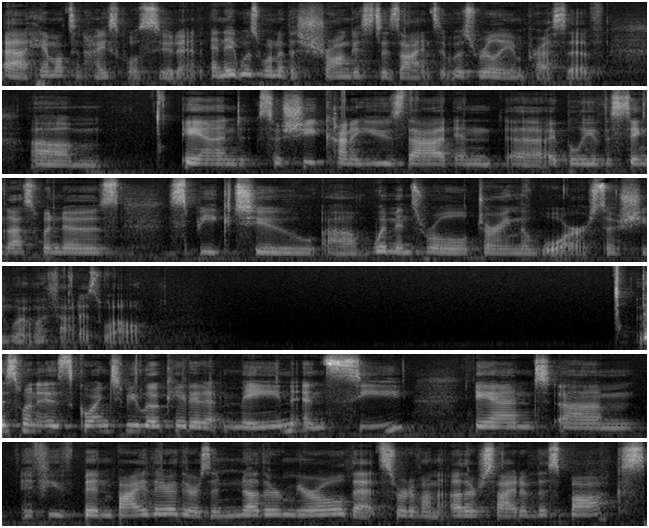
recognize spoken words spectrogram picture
uh, Hamilton High School student, and it was one of the strongest designs. It was really impressive. Um, and so she kind of used that, and uh, I believe the stained glass windows speak to uh, women's role during the war, so she went with that as well. This one is going to be located at Main and C. And um, if you've been by there, there's another mural that's sort of on the other side of this box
